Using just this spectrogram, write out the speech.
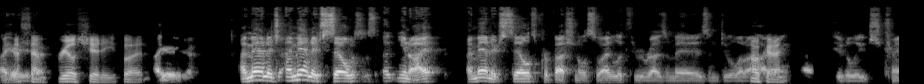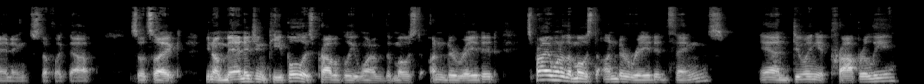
I hear That you. sounds real shitty, but I hear you. I manage. I manage sales. uh, You know, I I manage sales professionals, so I look through resumes and do a lot of Okay. hiring, tutelage, training, stuff like that. So it's like you know, managing people is probably one of the most underrated. It's probably one of the most underrated things, and doing it properly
